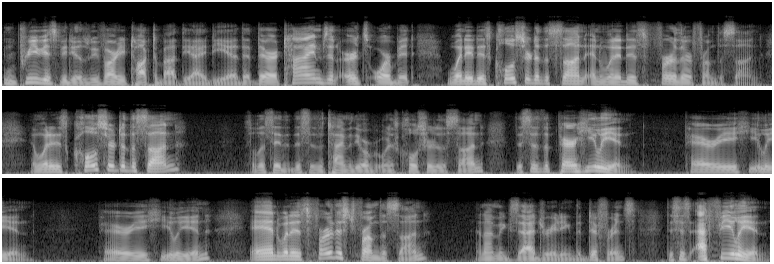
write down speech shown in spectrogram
In previous videos, we've already talked about the idea that there are times in Earth's orbit when it is closer to the sun and when it is further from the sun. And when it is closer to the sun, so let's say that this is the time of the orbit when it's closer to the sun, this is the perihelion. Perihelion. Perihelion. And when it is furthest from the sun, and I'm exaggerating the difference, this is aphelion.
